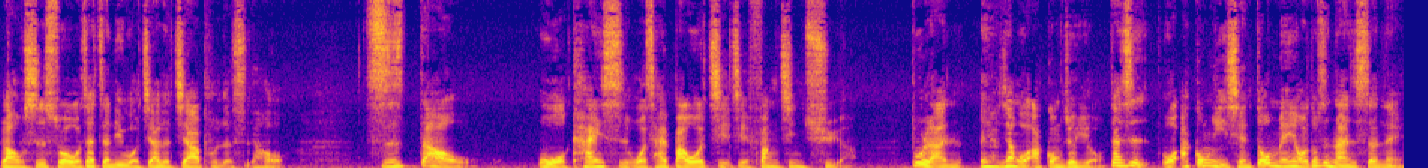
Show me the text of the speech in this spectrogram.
老实说，我在整理我家的家谱的时候，直到我开始，我才把我姐姐放进去啊。不然，哎，好像我阿公就有，但是我阿公以前都没有，都是男生哎，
